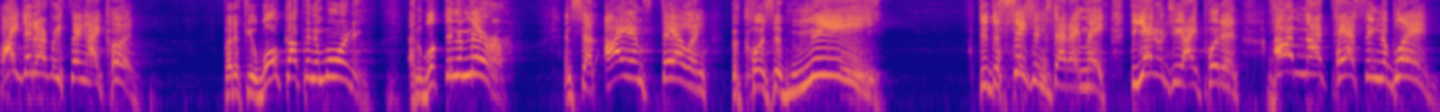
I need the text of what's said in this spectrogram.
I did everything I could. But if you woke up in the morning and looked in the mirror and said, I am failing because of me, the decisions that I make, the energy I put in, I'm not passing the blame.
